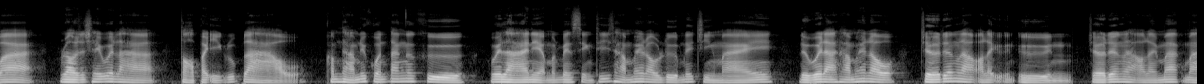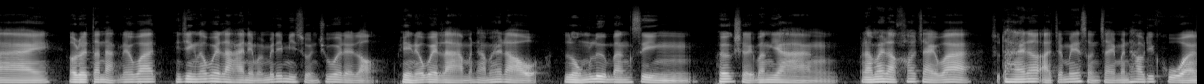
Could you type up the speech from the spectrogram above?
ว่า เราจะใช้เวลาต่อไปอีกหรือเปล่าคำถามที่ควรตั้งก็คือ เวลาเนี่ยมันเป็นสิ่งที่ทำให้เราลืมได้จริงไหมหรือเวลาทำให้เราเจอเรื่องราวอะไรอื่นๆ เจอเรื่องราวอะไรมากมาย เราเลยตระหนักได้ว่าจริงๆ แล้วเวลาเนี่ยมันไม่ได้มีส่วนช่วยเลยหรอก เพียงแต่เวลามันทำให้เรา หลงลืมบางสิ่ง เพิกเฉยบางอย่างทำให้เราเข้าใจว่าสุดท้ายเราอาจจะไม่ได้สนใจมันเท่าที่ควร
